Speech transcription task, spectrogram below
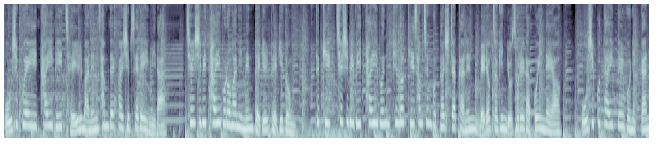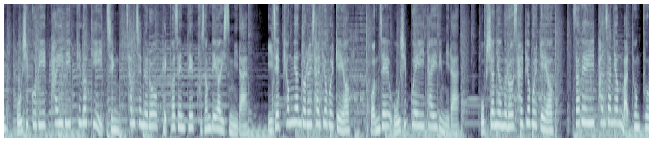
59A 타입이 제일 많은 380세대입니다. 72 타입으로만 있는 101 102동. 특히 72B 타입은 필로티 3층부터 시작하는 매력적인 요소를 갖고 있네요. 59 타입들 보니깐 59B 타입이 필로티 2층, 3층으로 100% 구성되어 있습니다. 이제 평면도를 살펴볼게요. 먼저 59A 타입입니다. 옵션형으로 살펴볼게요. 서베이 판상형 마통풍,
